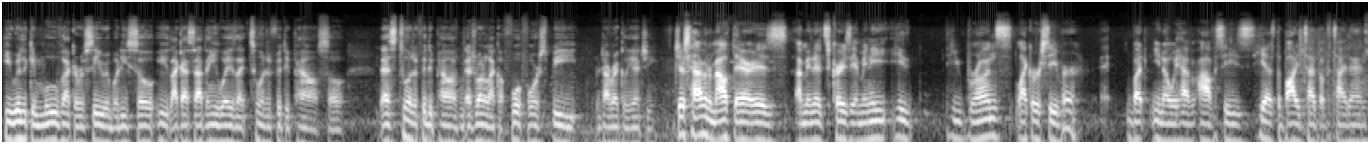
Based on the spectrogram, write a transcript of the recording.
he really can move like a receiver. But he's so he like I said, I think he weighs like 250 pounds. So that's 250 pounds. That's running like a 4-4 speed directly at you. Just having him out there is, I mean, it's crazy. I mean, he he he runs like a receiver, but you know we have obviously he's he has the body type of a tight end.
